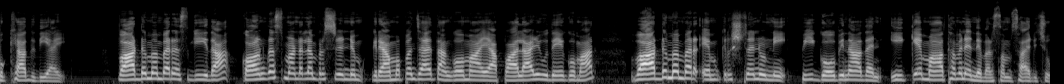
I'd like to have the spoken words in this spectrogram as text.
മുഖ്യാതിഥിയായി. Ward member S Geetha Congress മണ്ഡലം പ്രസിഡന്റും ഗ്രാമപഞ്ചായത്ത് അംഗവുമായ Palazhi Udayakumar ward member M Krishnanunni P Gopinathan E K Madhavan എന്നിവർ സംസാരിച്ചു.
